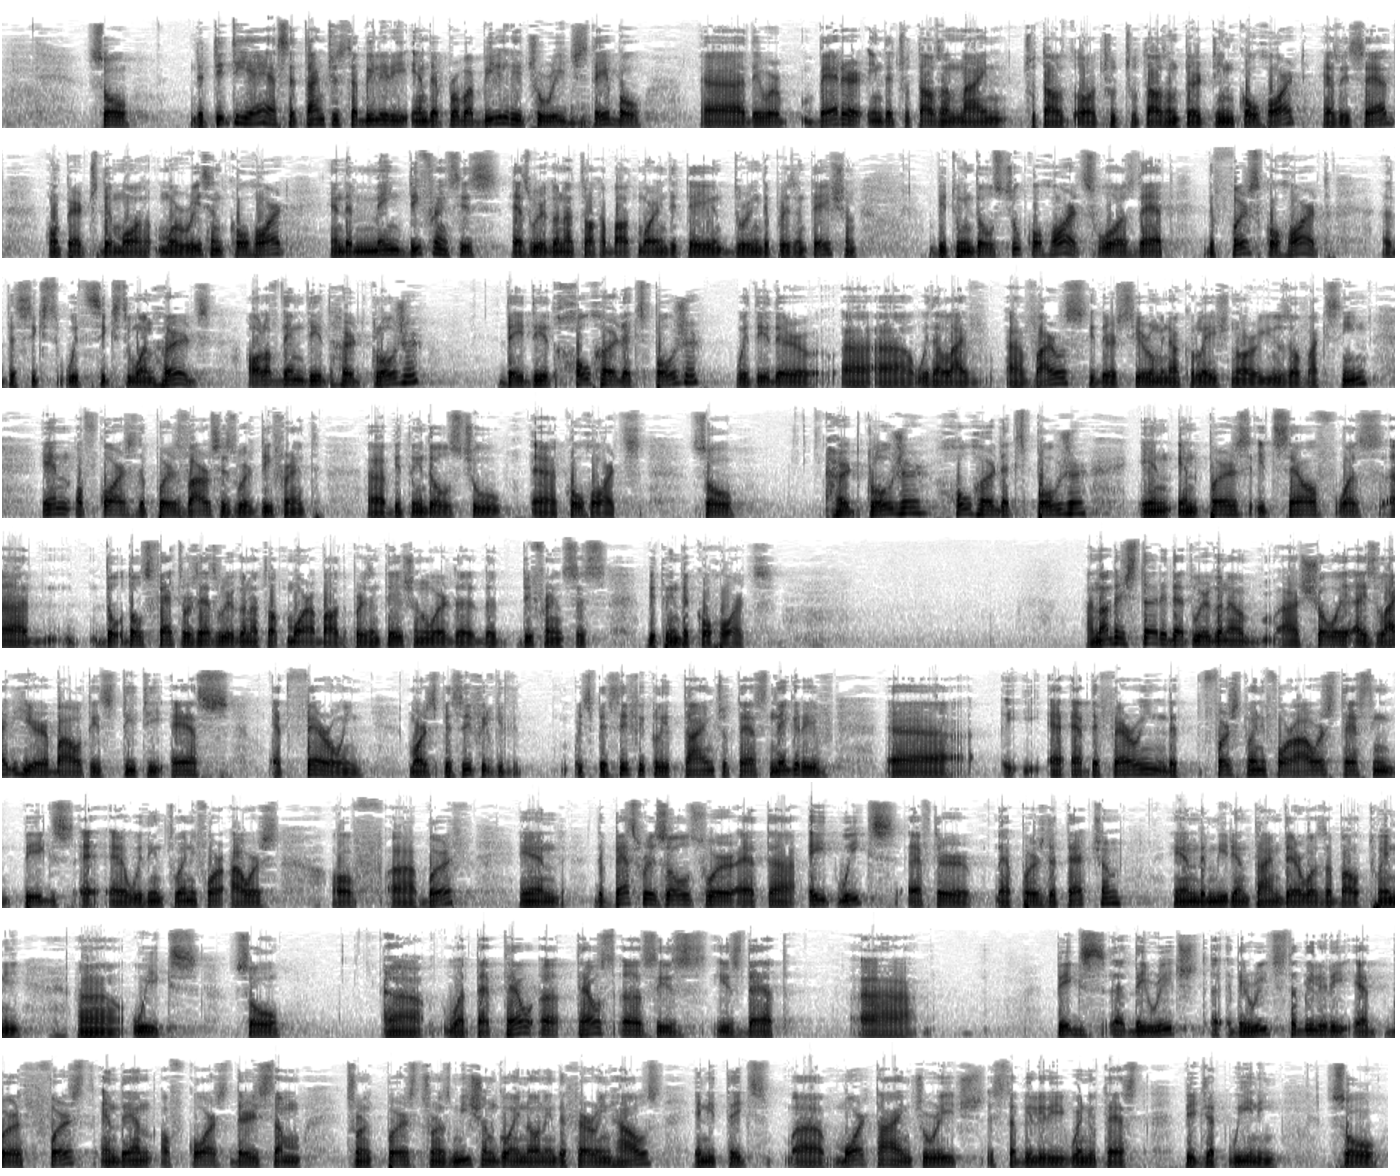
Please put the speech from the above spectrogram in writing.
So the TTS, the time to stability, and the probability to reach stable, uh, they were better in the 2009 2000, or to 2013 cohort, as we said, compared to the more, more recent cohort. And the main differences, as we're going to talk about more in detail during the presentation, between those two cohorts was that the first cohort, uh, the six, with 61 herds, all of them did herd closure. They did whole herd exposure with either uh, uh, with a live uh, virus, either serum inoculation or use of vaccine. And of course, the PRRS viruses were different uh, between those two uh, cohorts. So, herd closure, whole herd exposure, and, and PRRS itself was uh, th- those factors, as we're going to talk more about the presentation, were the, the differences between the cohorts. Another study that we're going to uh, show a slide here about is TTS at farrowing, more specifically, specifically time to test negative uh, at, at the farrowing, the first 24 hours, testing pigs uh, uh, within 24 hours of uh, birth. And the best results were at uh, eight weeks after uh, PRRS detection, and the median time there was about 20 uh, weeks. So uh, what that tell, uh, tells us is, is that uh, pigs, uh, they, reached, uh, they reach stability at birth first, and then, of course, there is some tran birth transmission going on in the farrowing house, and it takes uh, more time to reach stability when you test pigs at weaning. So,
